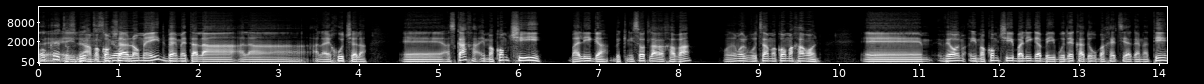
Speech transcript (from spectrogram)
אוקיי, והמקום תסביר. שלה לא מעיד באמת על, ה, על, ה, על האיכות שלה. אה, אז ככה, עם מקום תשיעי בליגה בכניסות לרחבה, אנחנו מדברים על קבוצה מקום אחרון, אה, ועוד עם מקום תשיעי בליגה בעיבודי כדור בחצי הגנתי,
